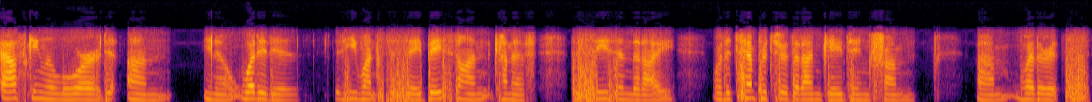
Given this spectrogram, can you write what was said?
asking the Lord, um, you know, what it is that He wants to say based on kind of the season that I or the temperature that I'm gauging from um, whether it's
